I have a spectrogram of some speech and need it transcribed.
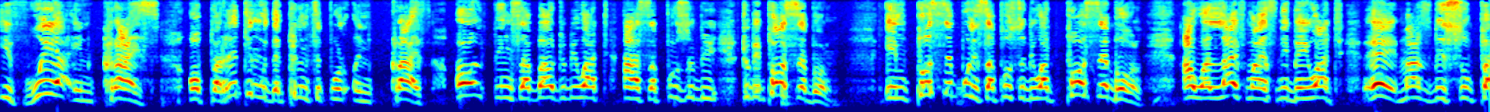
if we are in Christ, operating with the principle in Christ, all things about to be what are supposed to be to be possible. Impossible is supposed to be what possible. Our life must be what? Hey, must be super.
